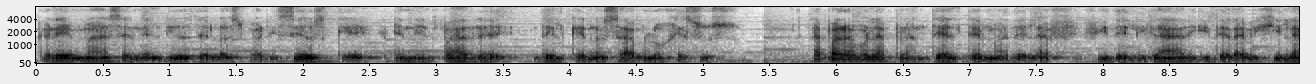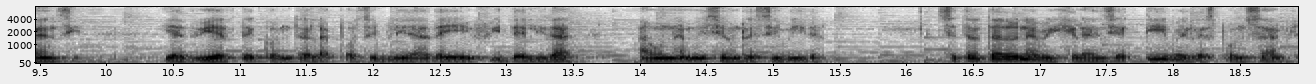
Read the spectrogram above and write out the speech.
cree más en el Dios de los fariseos que en el Padre del que nos habló Jesús. La parábola plantea el tema de la fidelidad y de la vigilancia y advierte contra la posibilidad de infidelidad a una misión recibida. Se trata de una vigilancia activa y responsable.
